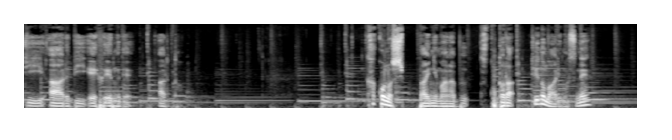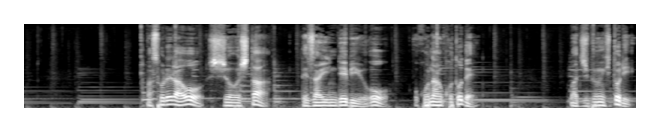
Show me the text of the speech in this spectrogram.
DRBFM であると。過去の失敗に学ぶことらっていうのもありますね、まあ、それらを使用したデザインレビューを行うことで、まあ、自分一人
